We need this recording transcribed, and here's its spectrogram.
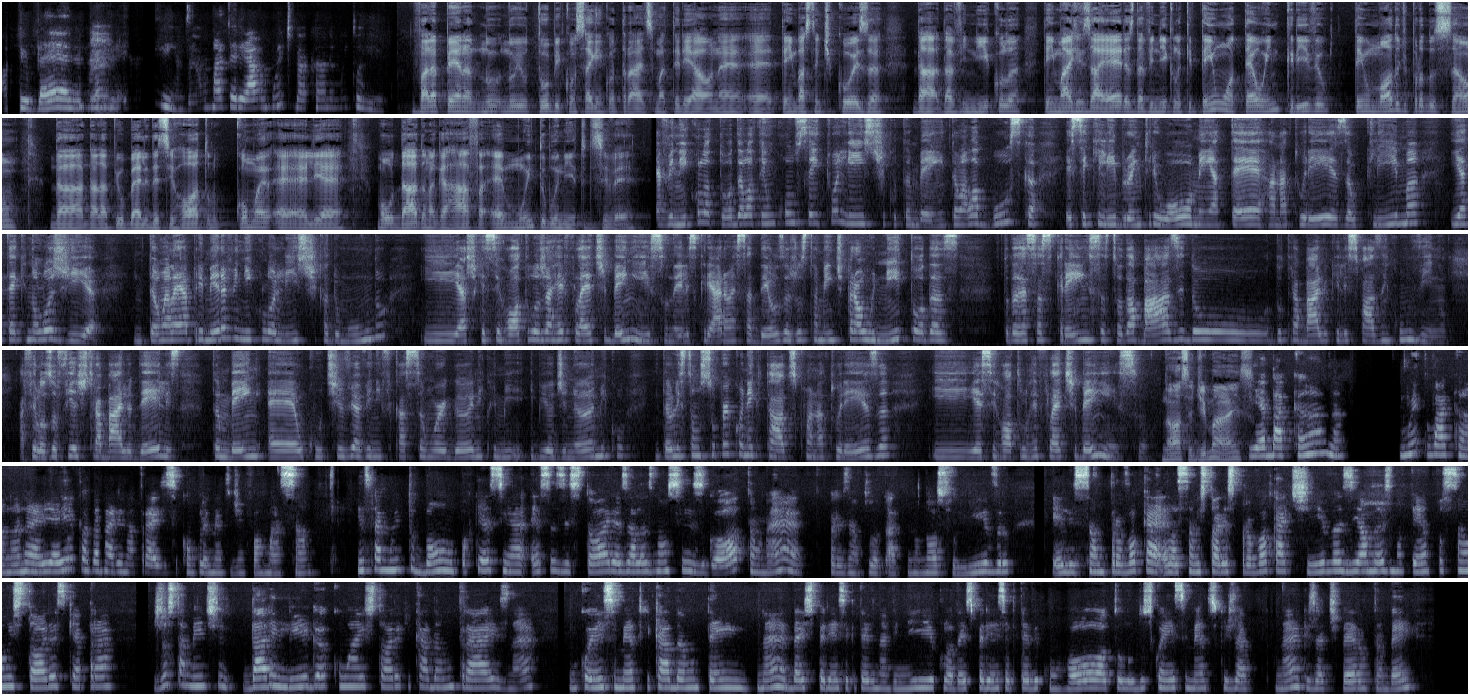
a Pilbelli, né, é lindo, é um material muito bacana e muito rico. Vale a pena. No, no YouTube consegue encontrar esse material, né? É, tem bastante coisa da, da vinícola, tem imagens aéreas da vinícola, que tem um hotel incrível, tem um modo de produção da, da La Belli desse rótulo, como é, é, ele é moldado na garrafa, é muito bonito de se ver. A vinícola toda ela tem um conceito holístico também, então ela busca esse equilíbrio entre o homem, a terra, a natureza, o clima e a tecnologia. Então ela é a primeira vinícola holística do mundo e acho que esse rótulo já reflete bem isso, né? Eles criaram essa deusa justamente para unir todas, todas essas crenças, toda a base do, do trabalho que eles fazem com o vinho. A filosofia de trabalho deles também é o cultivo e a vinificação orgânico e biodinâmico. Então, eles estão super conectados com a natureza e esse rótulo reflete bem isso. Nossa, demais. E é bacana, muito bacana, né? E aí, quando a Marina traz esse complemento de informação, isso é muito bom, porque assim, essas histórias elas não se esgotam, né? Por exemplo, no nosso livro, eles são provoca elas são histórias provocativas e ao mesmo tempo são histórias que é para justamente darem liga com a história que cada um traz, né? Um conhecimento que cada um tem, né, da experiência que teve na vinícola, da experiência que teve com rótulo, dos conhecimentos que já, né, que já tiveram também.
